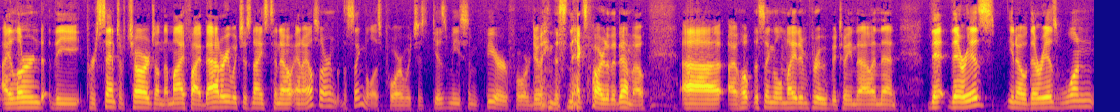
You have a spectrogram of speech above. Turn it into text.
I learned the percent of charge on the MiFi battery, which is nice to know. And I also learned that the signal is poor, which is, gives me some fear for doing this next part of the demo. Uh, I hope the signal might improve between now and then. That there is, you know, there is one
